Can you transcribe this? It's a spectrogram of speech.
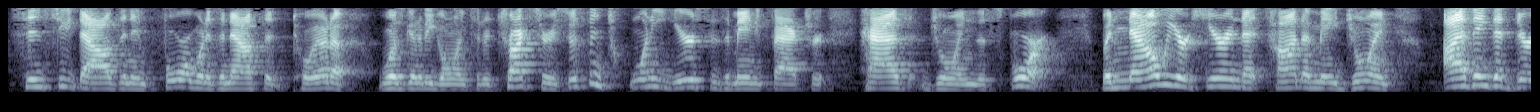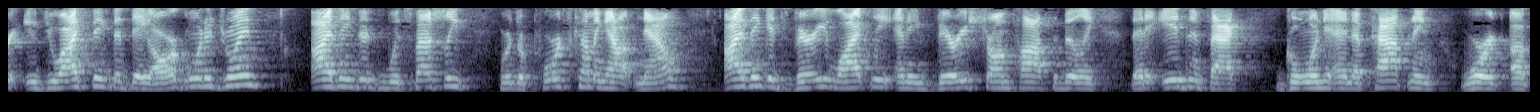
since 2004 when it was announced that Toyota was going to be going to the truck series. So it's been 20 years since a manufacturer has joined the sport. But now we are hearing that Honda may join. I think that they're. Do I think that they are going to join? I think that, especially with the reports coming out now, I think it's very likely and a very strong possibility that it is, in fact, going to end up happening where a,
